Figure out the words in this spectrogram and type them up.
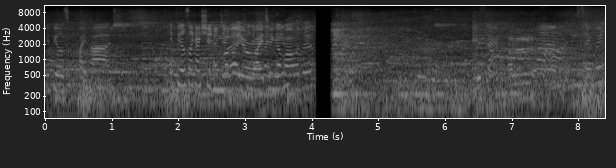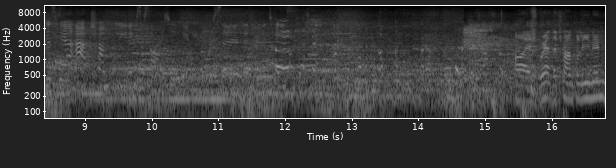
It feels quite bad. It feels like I shouldn't do it. You're writing about it? Hi, we're at the trampoline inn.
